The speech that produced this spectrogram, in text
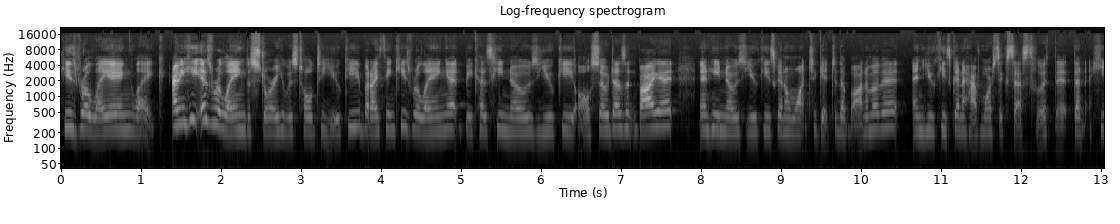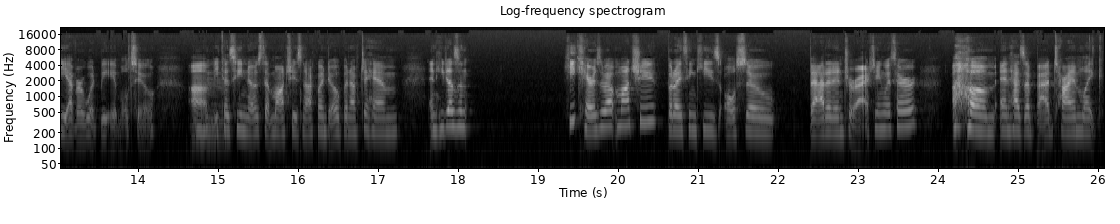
he's relaying like I mean he is relaying the story he was told to Yuki, but I think he's relaying it because he knows Yuki also doesn't buy it and he knows Yuki's going to want to get to the bottom of it and Yuki's going to have more success with it than he ever would be able to. Um, mm-hmm. because he knows that Machi's not going to open up to him and he doesn't he cares about Machi, but I think he's also bad at interacting with her um, and has a bad time like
